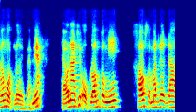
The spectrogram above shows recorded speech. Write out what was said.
ทั้งหมดเลยแบบเนี้ย แถวหน้าที่อบล้อมตรงนี้เขาสามารถเลือกได้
